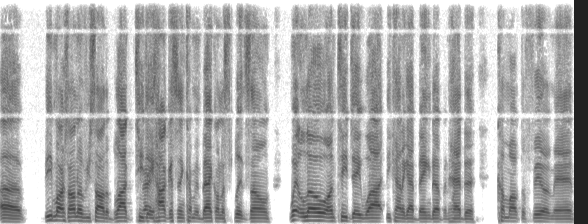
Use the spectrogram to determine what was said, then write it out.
Uh, B. Marsh, I don't know if you saw the block. T.J. Right. Hockenson coming back on a split zone went low on T.J. Watt. He kind of got banged up and had to come off the field. Man,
